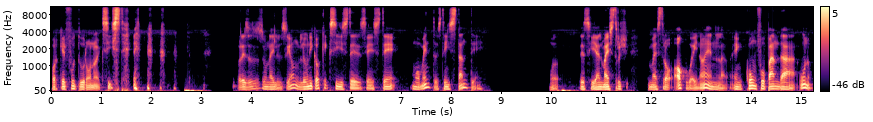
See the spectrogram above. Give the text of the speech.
Porque el futuro no existe. Por eso es una ilusión. Lo único que existe es este momento, este instante. Como decía el maestro, el maestro ¿no? En, en Kung Fu Panda 1.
